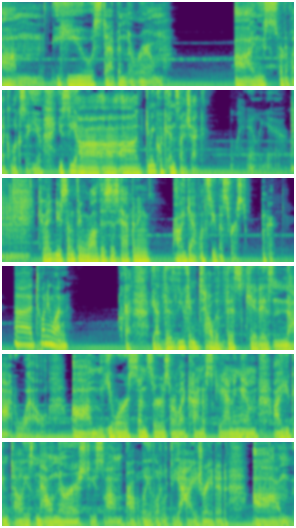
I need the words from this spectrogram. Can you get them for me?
Um, you step in the room, uh, and he sort of like looks at you. You see, uh, uh, uh give me a quick insight check. Oh hell yeah. Can I do something while this is happening? Uh, yeah, let's see this first. Okay. Uh, 21. Okay. Yeah, this, you can tell that this kid is not well. Um, your sensors are like kind of scanning him. Uh, you can tell he's malnourished. He's um, probably a little dehydrated. Um,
